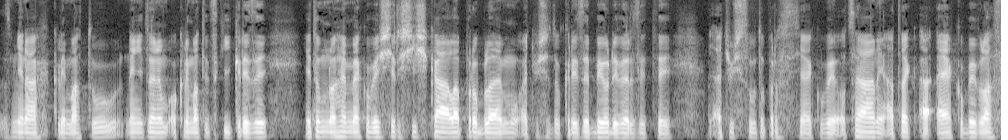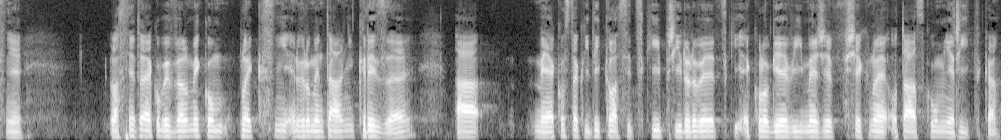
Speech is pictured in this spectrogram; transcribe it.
změnách klimatu, není to jenom o klimatické krizi, je to mnohem jakoby širší škála problémů, ať už je to krize biodiverzity, ať už jsou to prostě jakoby oceány a tak a, a jakoby vlastně, vlastně to je jakoby velmi komplexní environmentální krize a my jako z takový ty klasický přírodovědecký ekologie víme, že všechno je otázkou měřítka.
